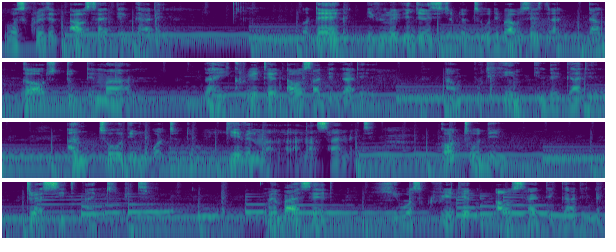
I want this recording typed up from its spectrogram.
He was created outside the garden. But then, if you read in Genesis chapter 2, the Bible says that, that God took the man that he created outside the garden and put him in the garden and told him what to do, gave him an assignment. God told him, dress it and keep it. Remember, I said he was created outside the garden.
